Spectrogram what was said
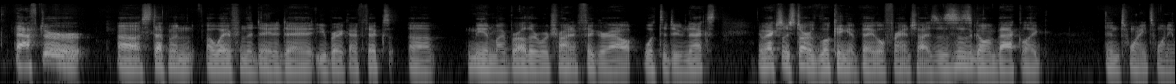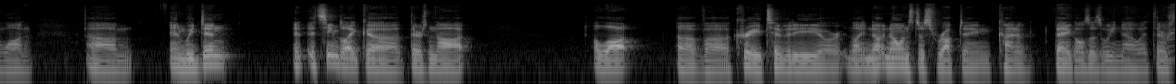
after uh, stepping away from the day to day at uBreakiFix, uh, me and my brother were trying to figure out what to do next. And we actually started looking at bagel franchises. This is going back like in 2021. Um, and we didn't, it, it seems like uh, there's not a lot of uh, creativity or like no, no one's disrupting kind of bagels as we know it. There's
